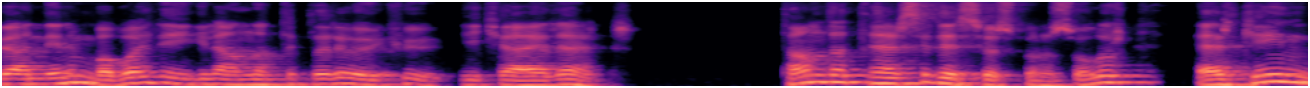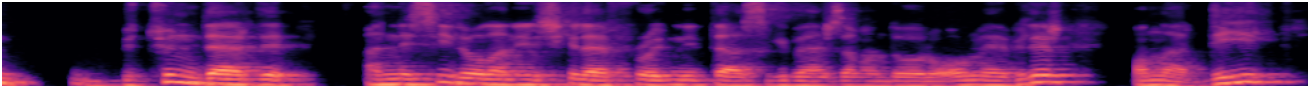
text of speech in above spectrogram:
ve annenin babayla ilgili anlattıkları öykü, hikayelerdir. Tam da tersi de söz konusu olur. Erkeğin bütün derdi annesiyle olan ilişkiler Freud'un iddiası gibi her zaman doğru olmayabilir. Onlar değil.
